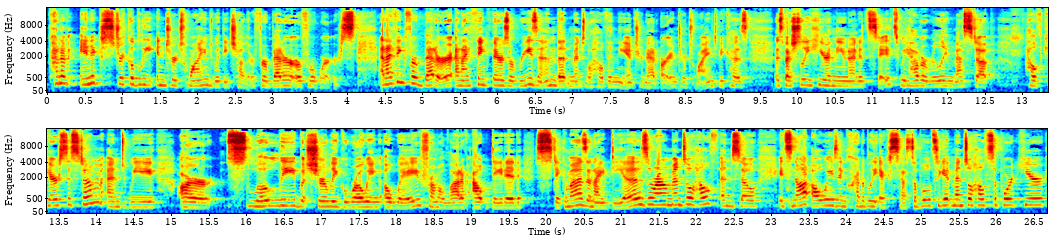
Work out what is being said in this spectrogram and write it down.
kind of inextricably intertwined with each other for better or for worse. And I think for better, and I think there's a reason that mental health and the internet are intertwined because, especially here in the United States, we have a really messed up healthcare system and we are slowly but surely growing away from a lot of outdated stigmas and ideas around mental health. And so it's not always incredibly accessible to get mental health support here.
